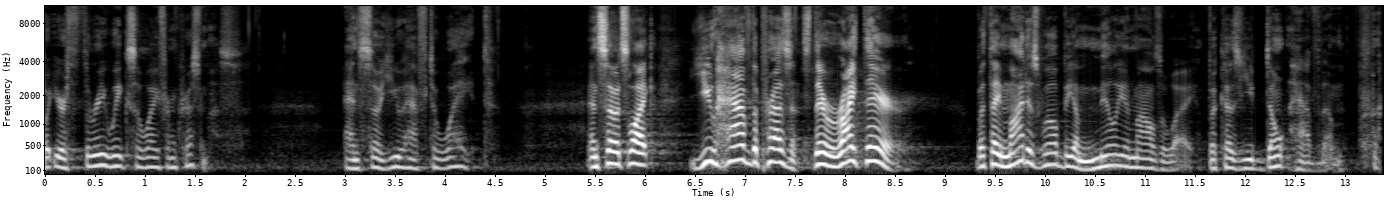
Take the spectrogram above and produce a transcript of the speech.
but you're three weeks away from Christmas. And so you have to wait. And so it's like you have the presents, they're right there but they might as well be a million miles away because you don't have them.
